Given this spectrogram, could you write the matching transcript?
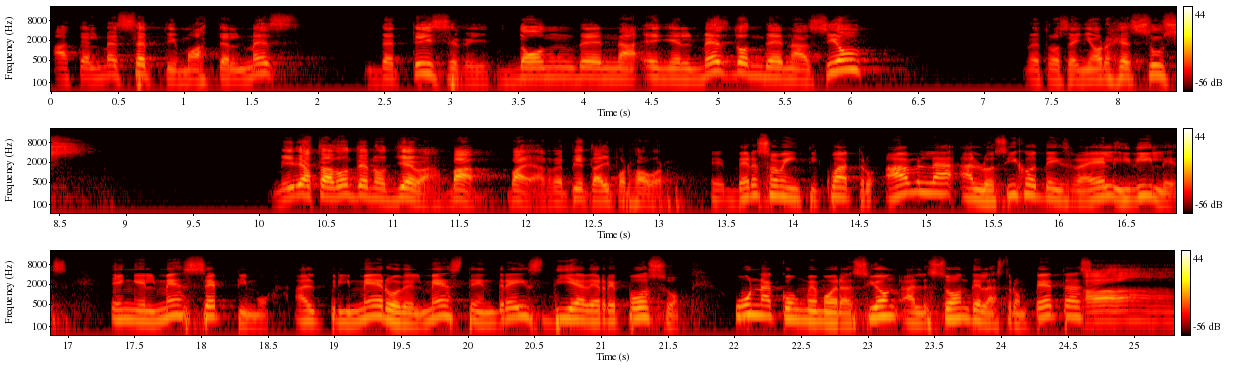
Hasta el mes séptimo, hasta el mes de Tisri, donde en el mes donde nació nuestro Señor Jesús. Mire hasta dónde nos lleva. Va, vaya, repita ahí por favor. Eh, verso 24, habla a los hijos de Israel y diles, en el mes séptimo, al primero del mes tendréis día de reposo, una conmemoración al son de las trompetas Ah,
